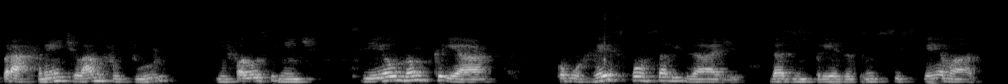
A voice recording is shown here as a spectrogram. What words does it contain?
para frente, lá no futuro, e falou o seguinte: se eu não criar como responsabilidade das empresas um sistema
